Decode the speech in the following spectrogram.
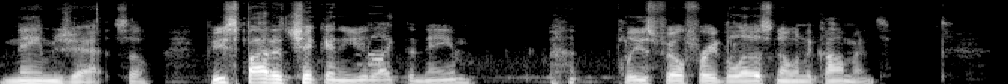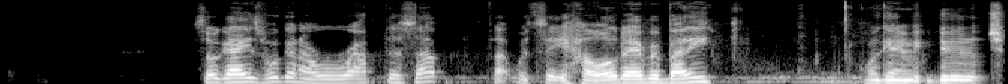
names yet. So if you spot a chicken and you like the name, please feel free to let us know in the comments. So guys, we're going to wrap this up. Thought we'd say hello to everybody. We're going to do this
